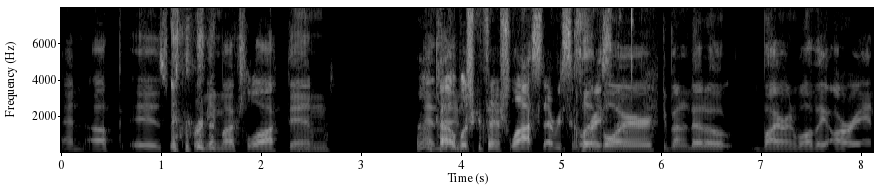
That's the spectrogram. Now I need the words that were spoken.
and up is pretty much locked in. And Kyle then Busch could finish last every single Clint race. now. Bowyer, DiBenedetto, Byron, while they are in,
